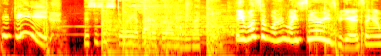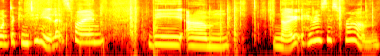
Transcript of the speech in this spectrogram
Houdini! This is a story about a girl named Lucky. They must have watched my series video saying I want to continue. Let's find the um note. Who is this from?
